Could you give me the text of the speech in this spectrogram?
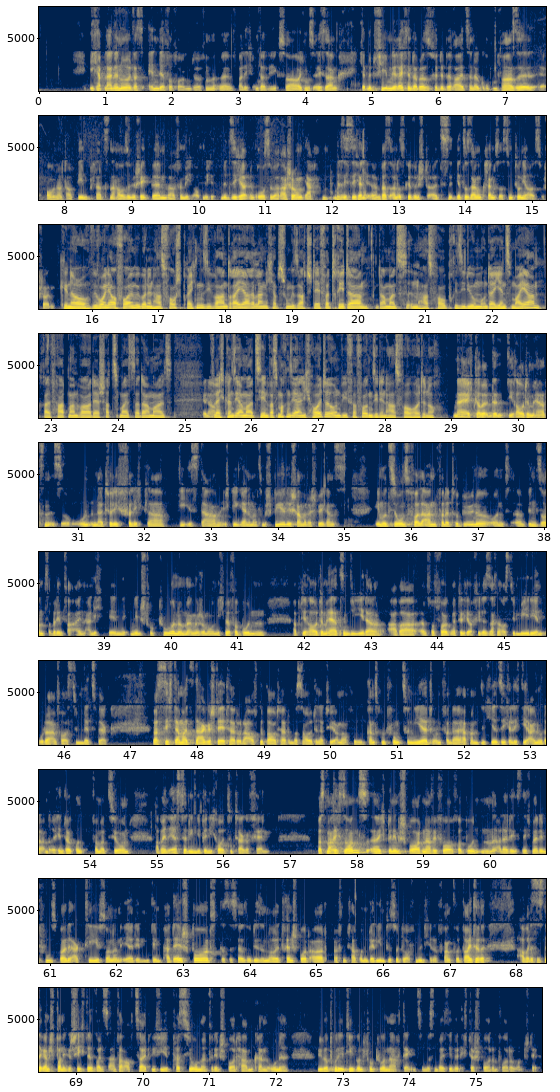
Ich habe leider nur das Ende verfolgen dürfen, äh, weil ich unterwegs war. Aber ich muss ehrlich sagen, ich habe mit vielem gerechnet, aber dass die bereits in der Gruppenphase äh, auch noch auf dem Platz nach Hause geschickt werden, war für mich auch mit Sicherheit eine große Überraschung. Ja, hätte sich sicher irgendwas anderes gewünscht, als jetzt so sagen und klang aus dem Turnier auszuscheiden. Genau. Wir wollen ja auch vor allem über den HSV sprechen. Sie waren drei Jahre lang, ich habe es schon gesagt, Stellvertreter damals im HSV-Präsidium unter Jens Meyer. Ralf Hartmann war der Schatzmeister damals. Genau. Vielleicht können Sie einmal erzählen, was machen Sie eigentlich heute und wie verfolgen Sie den HSV heute noch? Naja, ich glaube, die Raute im Herzen ist natürlich völlig klar, die ist da. Ich gehe gerne mal zum Spiel, ich schaue mir das Spiel ganz emotionsvoll an von der Tribüne und äh, bin sonst aber dem Verein eigentlich in, in, den Strukturen und im Engagement nicht mehr verbunden. Habe die Raute im Herzen wie jeder, aber äh, verfolgt natürlich auch viele Sachen aus den Medien oder einfach aus dem Netzwerk was sich damals dargestellt hat oder aufgebaut hat und was heute natürlich auch noch ganz gut funktioniert. Und von daher hat man hier sicherlich die eine oder andere Hintergrundinformation. Aber in erster Linie bin ich heutzutage Fan. Was mache ich sonst? Äh, ich bin im Sport nach wie vor verbunden, allerdings nicht mehr dem Fußball aktiv, sondern eher dem, dem Padellsport. Das ist ja so diese neue Trendsportart. Öffnet habe und in Berlin, Düsseldorf, München und Frankfurt weitere. Aber das ist eine ganz spannende Geschichte, weil es einfach auch zeigt, wie viel Passion man für den Sport haben kann, ohne über Politik und Strukturen nachdenken zu müssen, weil hier wirklich der Sport im Vordergrund steht.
